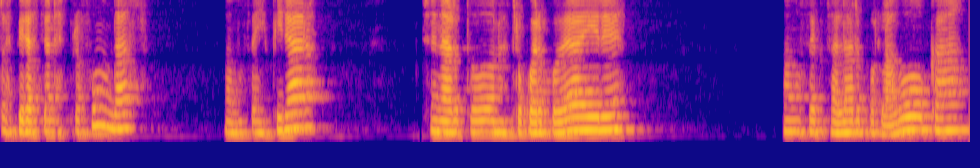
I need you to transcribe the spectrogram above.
respiraciones profundas. Vamos a inspirar, llenar todo nuestro cuerpo de aire. Vamos a exhalar por la boca.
